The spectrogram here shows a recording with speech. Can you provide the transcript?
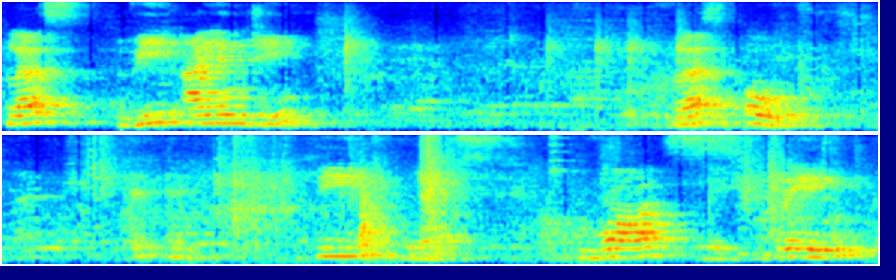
plus VING plus O. He was playing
